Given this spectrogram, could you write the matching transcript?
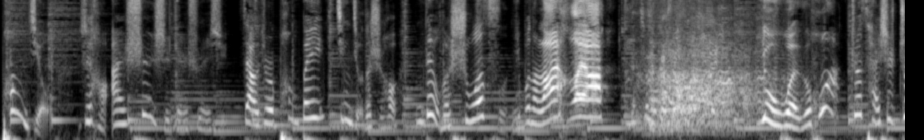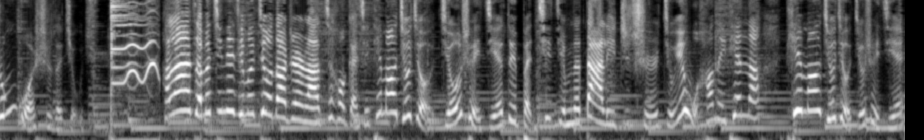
碰酒，最好按顺时针顺序。再有就是碰杯敬酒的时候，你得有个说辞，你不能老爱喝呀，有文化，这才是中国式的酒局。好啦，咱们今天节目就到这儿了。最后感谢天猫九九酒水节对本期节目的大力支持。九月五号那天呢，天猫九九酒水节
